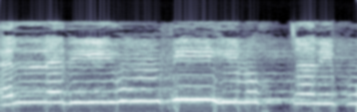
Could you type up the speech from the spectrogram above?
الذي هم فيه مختلفون.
